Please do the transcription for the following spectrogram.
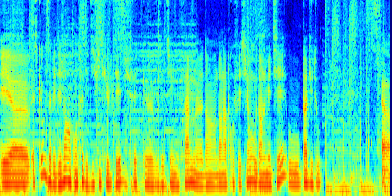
Et euh, est-ce que vous avez déjà rencontré des difficultés du fait que vous étiez une femme dans, dans la profession ou dans le métier ou pas du tout? Euh,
